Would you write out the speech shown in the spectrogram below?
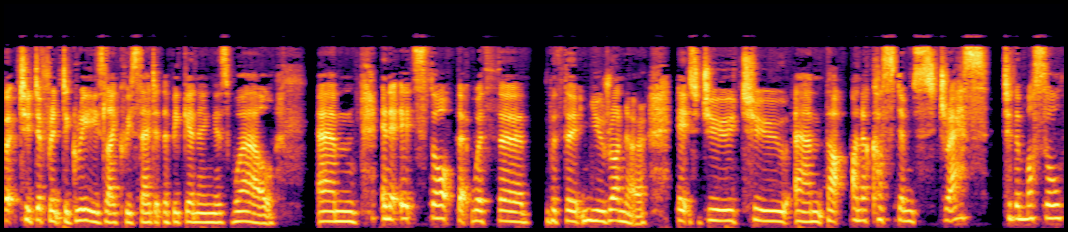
but to different degrees, like we said at the beginning as well. Um, and it, it's thought that with the with the new runner, it's due to um, that unaccustomed stress to the muscle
